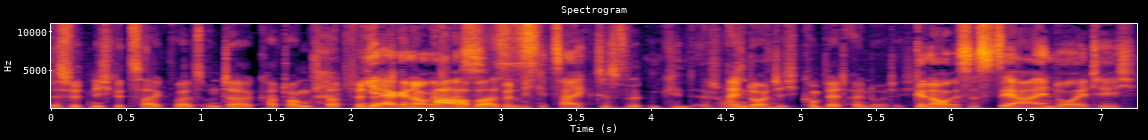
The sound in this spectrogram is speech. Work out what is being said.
Es wird nicht gezeigt, weil es unter Karton stattfindet. Ja, genau, genau. Aber es es wird ist nicht gezeigt. Es wird ein Kind erschossen. eindeutig, komplett eindeutig. Genau, es ist sehr eindeutig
